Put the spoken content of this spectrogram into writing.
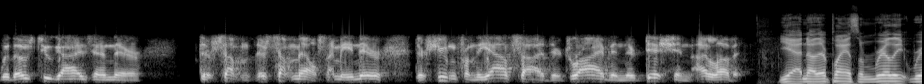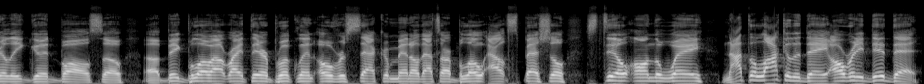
with those two guys in there, there's something. There's something else. I mean, they're they're shooting from the outside. They're driving. They're dishing. I love it. Yeah, no, they're playing some really, really good ball. So, uh, big blowout right there, Brooklyn over Sacramento. That's our blowout special. Still on the way. Not the lock of the day. Already did that.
